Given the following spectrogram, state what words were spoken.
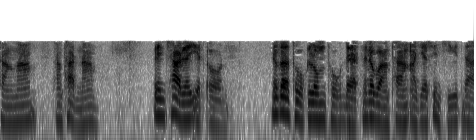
ทางน้ำทางธาตุน้ำ เป็นชาติละเอียดอ่อน แล้วก็ถูกลมถูกแดดในระหว่างทางอาจจะสิ้นชีวิตได้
